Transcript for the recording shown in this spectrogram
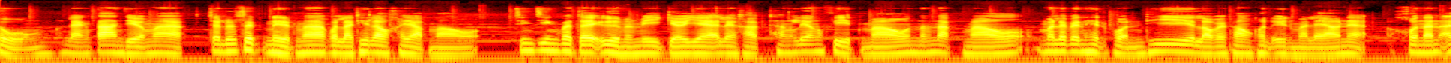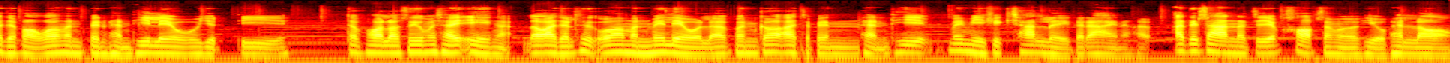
สูง แรงต้านเยอะมาก จะรู้สึกหนืดมากเวลาที่เราขยับเมาส์จริงๆ ปัจจัยอื่นมันมีอีกเยอะแยะเลยครับ ทั้งเรื่องฟีดเมาส์ น้ำหนักเมาส์ มันเลยเป็นเหตุผลที่เราไปฟังคนอื่นมาแล้วเนี่ย คนนั้นอาจจะบอกว่ามันเป็นแผ่นที่เร็วหยุดดี แต่พอเราซื้อมาใช้เองอะ่ะ เราอาจจะรู้สึกว่ามันไม่เร็วแล้วมันก็อาจจะเป็นแผ่นที่ไม่มีฟิกชันเลยก็ได้นะครับอาร์ติซานอาจจะเย็บขอบเสมอผิวแผ่นรอง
